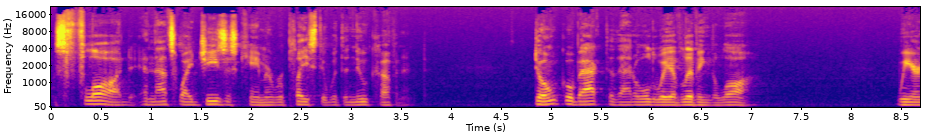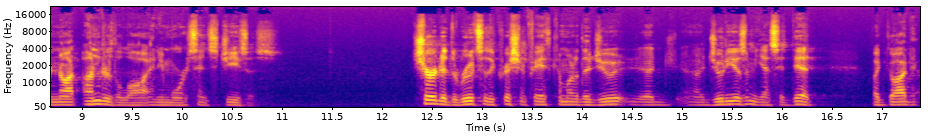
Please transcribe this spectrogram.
was flawed, and that's why Jesus came and replaced it with the new covenant. Don't go back to that old way of living the law. We are not under the law anymore since Jesus. Sure, did the roots of the Christian faith come out of the Jew, uh, uh, Judaism? Yes, it did. But God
